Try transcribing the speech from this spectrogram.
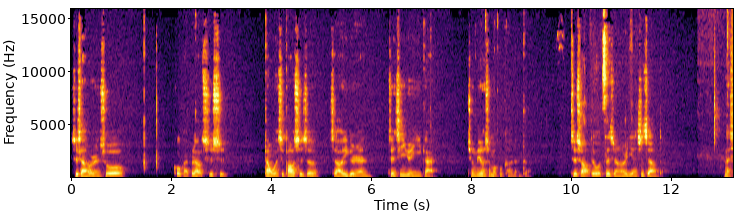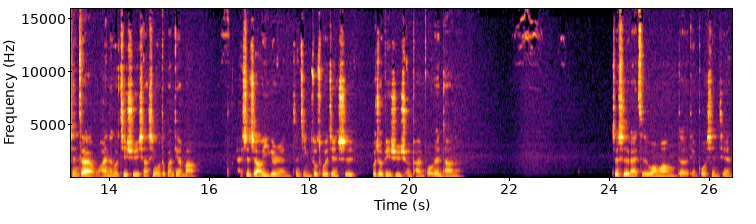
时常有人说，狗改不了吃屎，但我一直抱持着，只要一个人真心愿意改，就没有什么不可能的，至少对我自身而言是这样的。那现在我还能够继续相信我的观点吗？还是只要一个人曾经做错一件事，我就必须全盘否认他呢？这是来自汪汪的点播信件，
